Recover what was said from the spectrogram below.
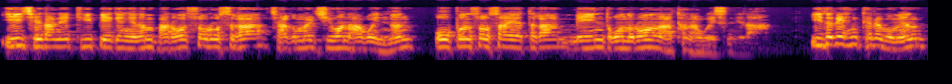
이 재단의 뒷배경에는 바로 소로스가 자금을 지원하고 있는 오픈 소사이어트가 메인 돈으로 나타나고 있습니다. 이들의 행태를 보면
